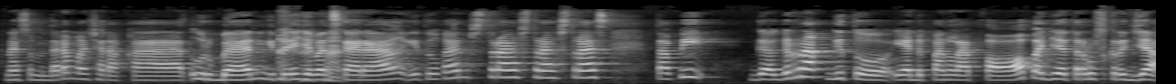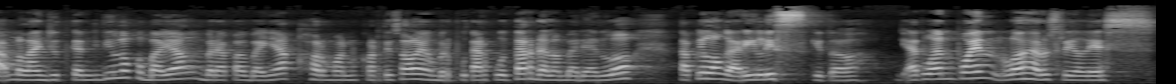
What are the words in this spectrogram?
Nah, sementara masyarakat urban gitu ya zaman sekarang itu kan stres, stres, stres, tapi gak gerak gitu. Ya depan laptop aja terus kerja melanjutkan. Jadi lo kebayang berapa banyak hormon kortisol yang berputar-putar dalam badan lo tapi lo nggak rilis gitu. At one point lo harus rilis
